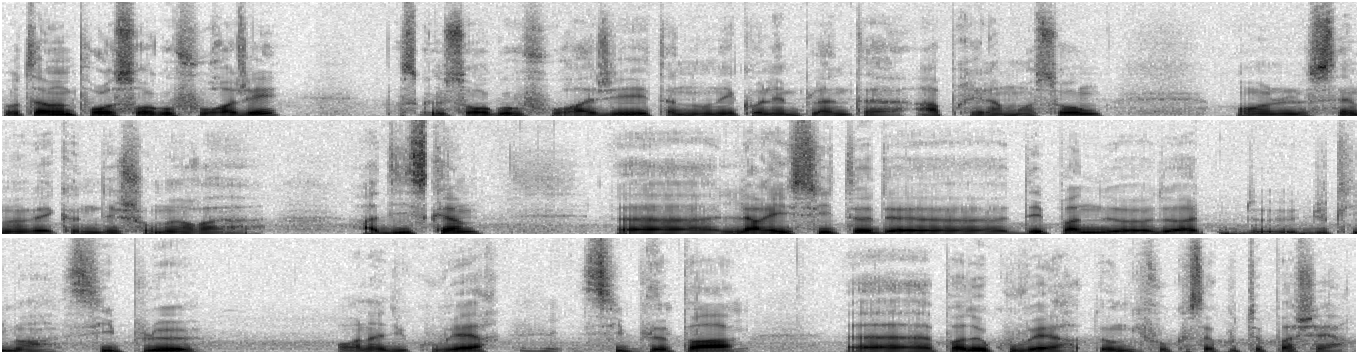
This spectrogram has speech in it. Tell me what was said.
notamment pour le sorgho fourragé, parce que le sorgho fourragé, étant donné qu'on l'implante après la moisson, on le sème avec un déchômeur à disque. la réussite dépend du climat. S'il pleut, on a du couvert. Mhm. S'il ne pleut pas, pas de couvert. Donc il faut que ça coûte pas cher.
